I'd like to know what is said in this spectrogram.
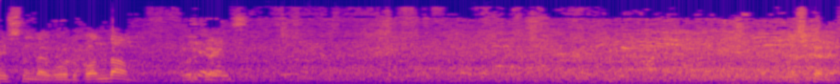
అనిపిస్తుంది నాకు ఒకటి కొందాం. ఊరికే. నమస్కారం.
